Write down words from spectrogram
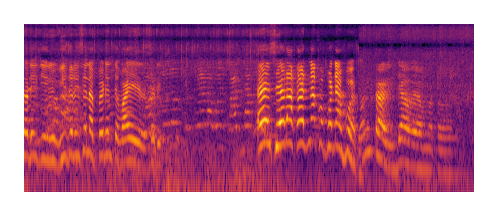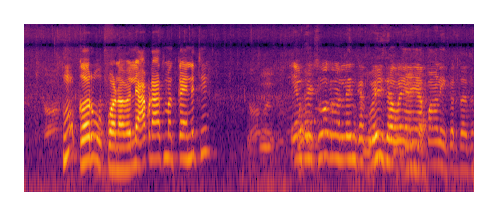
સડી ગઈ. વીજળી છે ને પડી ને તે વાયર સડી ગઈ. એ શેડા કાઢ નાખો ફટાફટ. કંટાળી જાવે આમાં તો. હું કરવું પણ હવે? એટલે આપણા હાથમાં તો કઈ નથી. એમ ભાઈ છોકરા લઈને કાંઈક વહી જાવ અહીંયા પાણી કરતા તો.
